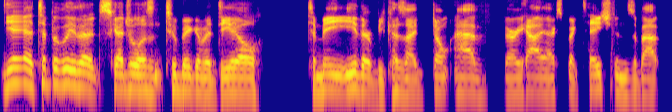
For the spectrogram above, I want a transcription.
Yeah, typically the schedule isn't too big of a deal to me either because I don't have very high expectations about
